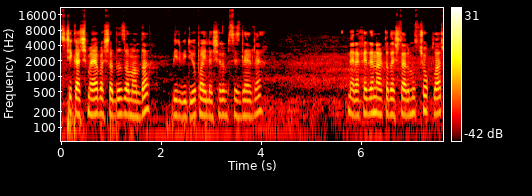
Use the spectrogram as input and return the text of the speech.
Çiçek açmaya başladığı zaman da bir video paylaşırım sizlerle. Merak eden arkadaşlarımız çoklar.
